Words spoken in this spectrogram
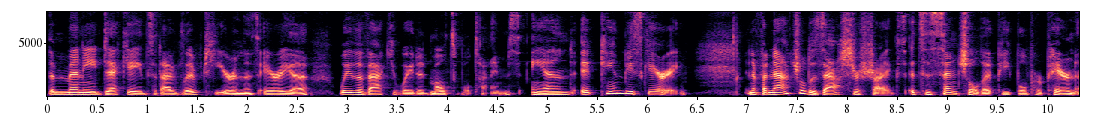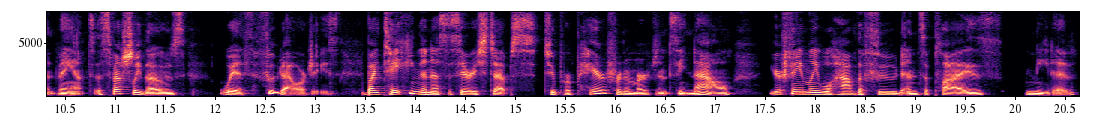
the many decades that I've lived here in this area, we've evacuated multiple times and it can be scary. And if a natural disaster strikes, it's essential that people prepare in advance, especially those with food allergies. By taking the necessary steps to prepare for an emergency now, your family will have the food and supplies needed.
